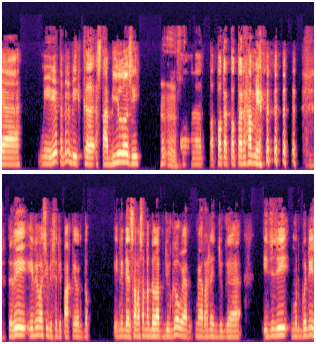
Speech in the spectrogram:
ya mirip tapi lebih ke stabilo sih. Eh, Tot- Tottenham ya. Jadi ini masih bisa dipakai untuk ini dan sama-sama gelap juga merah dan juga hijau. Jadi menurut gue nih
